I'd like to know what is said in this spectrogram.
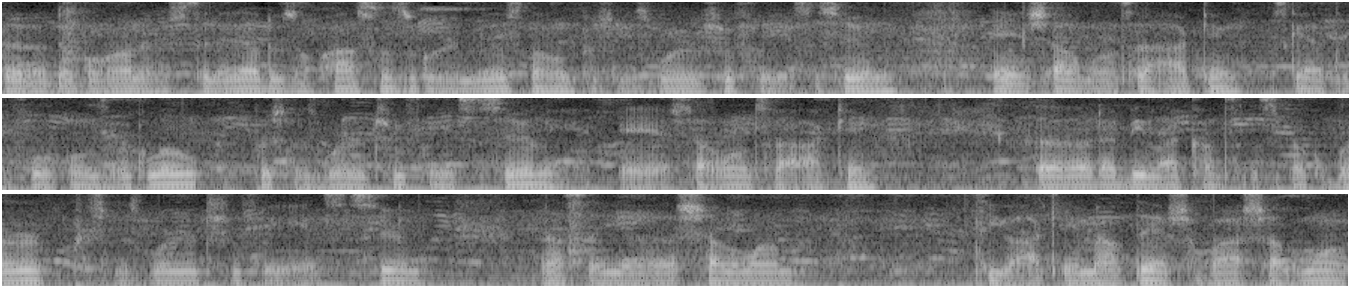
Uh, double honors to the elders, and apostles, great millstone, pushing his word truthfully and sincerely. And shalom to the Akim, scattered through four corners of the globe, pushing his word truthfully and sincerely. And shalom to the Akim, uh, that be like unto the speckled bird, pushing his word truthfully and sincerely. And I say, uh, shalom to you, Akim out there, Shabbat Shalom.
